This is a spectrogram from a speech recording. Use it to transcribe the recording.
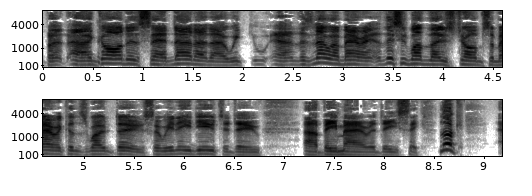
but uh, God has said, no, no, no. We, uh, there's no America. This is one of those jobs Americans won't do. So we need you to do, uh, be mayor of DC. Look, uh,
